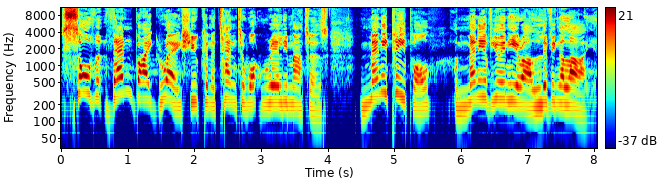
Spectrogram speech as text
so that then by grace you can attend to what really matters. Many people, and many of you in here, are living a lie.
